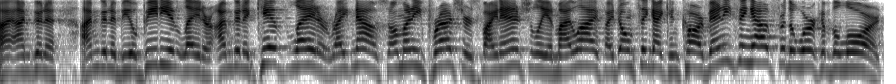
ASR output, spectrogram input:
I, am gonna, I'm gonna be obedient later. I'm gonna give later. Right now, so many pressures financially in my life. I don't think I can carve anything out for the work of the Lord.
